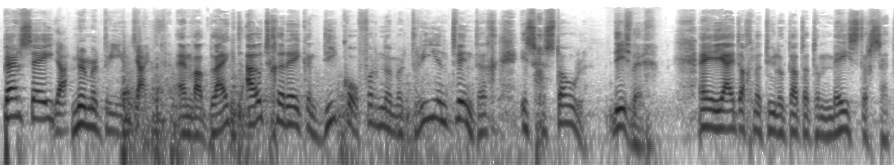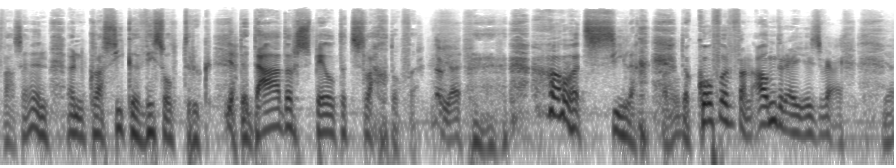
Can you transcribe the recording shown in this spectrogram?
per se Ja. nummer 23. En wat blijkt, uitgerekend die koffer, nummer 23, is gestolen. Die is weg. En jij dacht natuurlijk dat het een meesterset was. Hè? Een, een klassieke wisseltruc. Ja. De dader speelt het slachtoffer. Nou ja. Oh, wat zielig. De koffer van André is weg. Ja.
